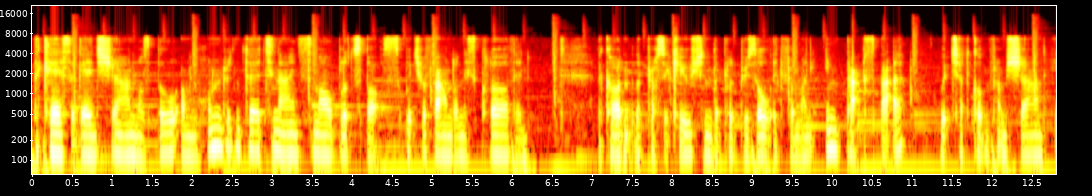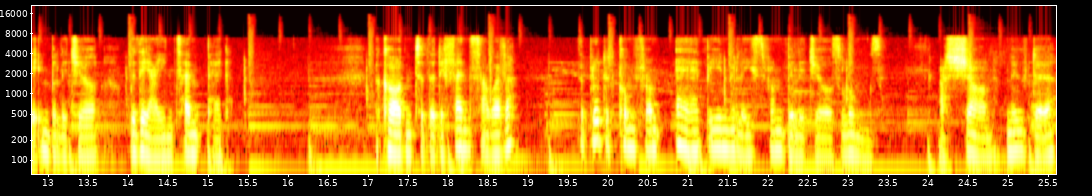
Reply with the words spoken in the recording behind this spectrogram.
The case against Sion was built on 139 small blood spots which were found on his clothing. According to the prosecution, the blood resulted from an impact spatter which had come from Sion hitting Billie Jo with the iron tent peg. According to the defence, however, the blood had come from air being released from Billie Jo's lungs, as Sion moved her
